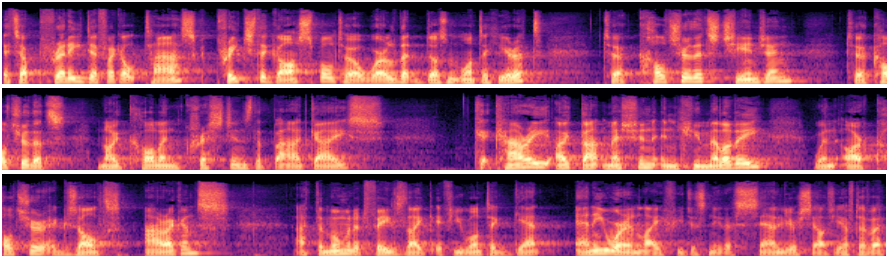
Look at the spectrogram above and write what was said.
it's a pretty difficult task. Preach the gospel to a world that doesn't want to hear it, to a culture that's changing, to a culture that's now calling Christians the bad guys carry out that mission in humility when our culture exalts arrogance. At the moment, it feels like if you want to get anywhere in life, you just need to sell yourself. You have to have a,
